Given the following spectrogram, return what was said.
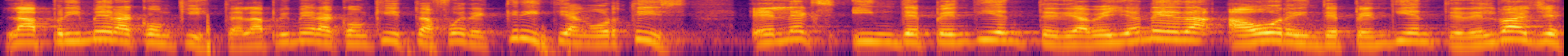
la primera conquista. La primera conquista fue de Cristian Ortiz el ex independiente de Avellaneda, ahora independiente del Valle,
